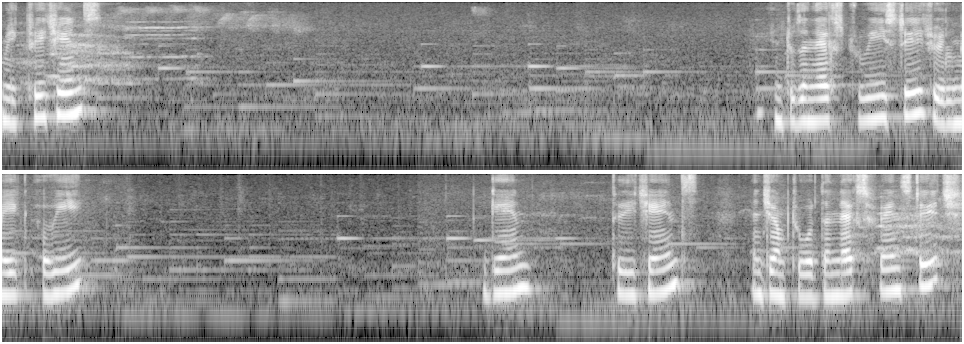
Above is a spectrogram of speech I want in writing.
Make three chains into the next V stitch we'll make a V. Again three chains and jump toward the next fan stitch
